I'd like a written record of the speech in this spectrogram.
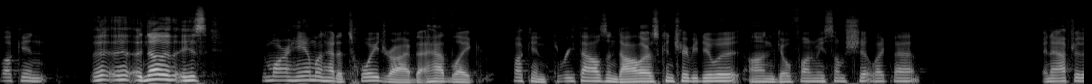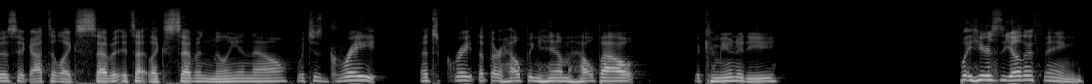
fucking Uh, uh, another his Damar Hamlin had a toy drive that had like fucking $3,000 contributed to it on GoFundMe some shit like that. And after this, it got to like seven. It's at like seven million now, which is great. That's great that they're helping him help out the community. But here's the other thing.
